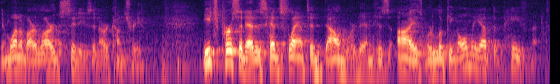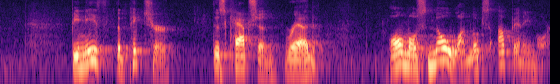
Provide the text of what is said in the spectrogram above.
in one of our large cities in our country. Each person had his head slanted downward and his eyes were looking only at the pavement. Beneath the picture, this caption read, Almost no one looks up anymore.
